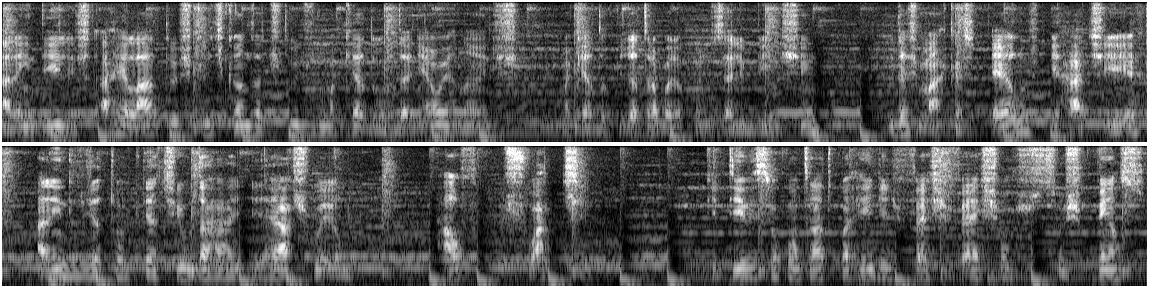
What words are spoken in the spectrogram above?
Além deles, há relatos criticando as atitudes do maquiador Daniel Hernandes, maquiador que já trabalhou com Gisele Bündchen, e das marcas Elos e Ratier, além do diretor criativo da Riachuelo, Ralph Schwartz, teve seu contrato com a rede de fast fashion suspenso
